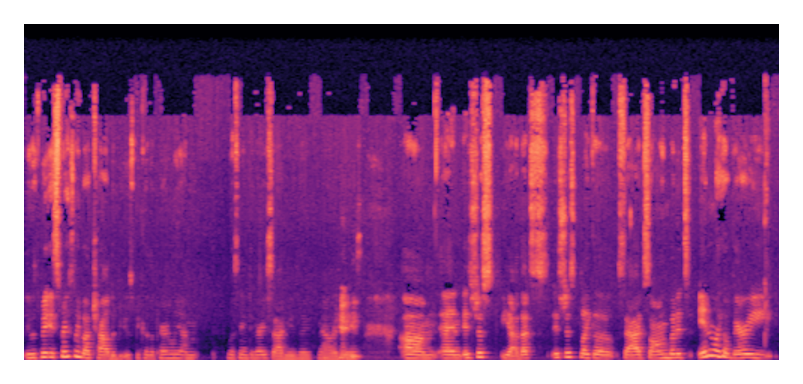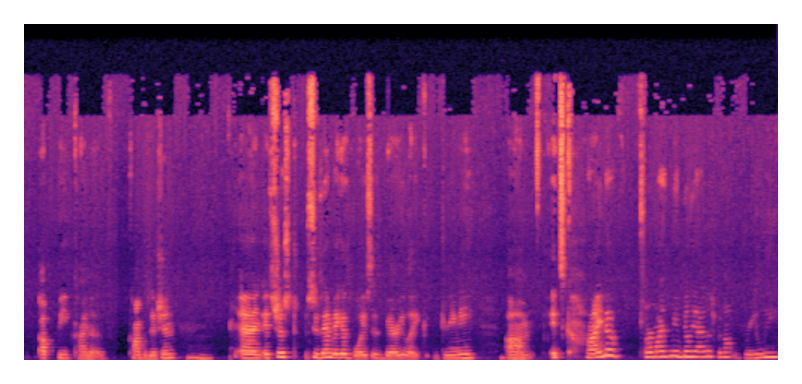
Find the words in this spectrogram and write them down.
It was it's basically about child abuse because apparently I'm listening to very sad music nowadays. Um, and it's just yeah, that's it's just like a sad song, but it's in like a very upbeat kind of composition, Mhm. and it's just Suzanne Vega's voice is very like dreamy. Um, it's kind of reminds me of Billie Eilish, but not really.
